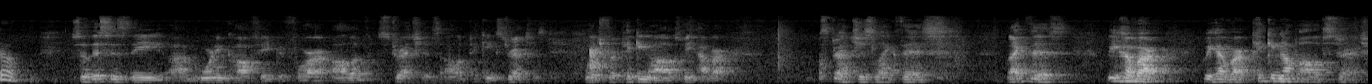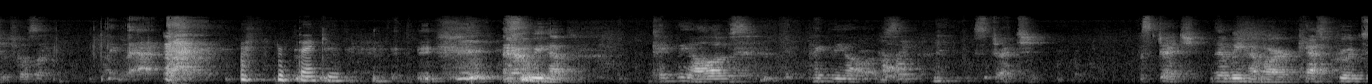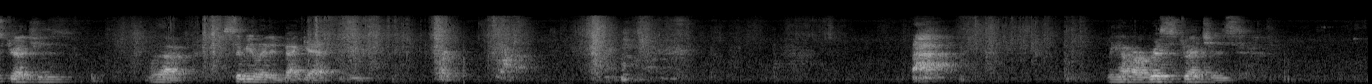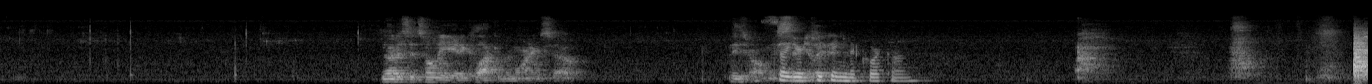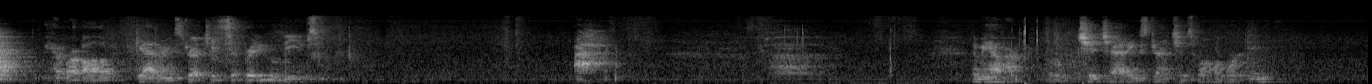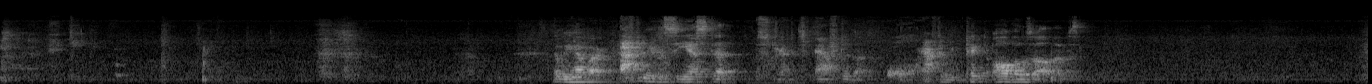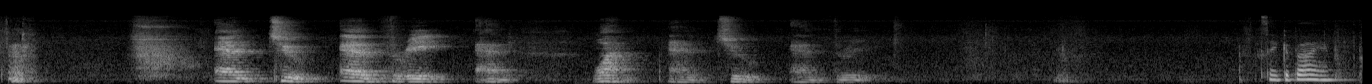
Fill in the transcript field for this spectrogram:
Go. So this is the uh, morning coffee before our olive stretches, olive picking stretches, which for picking olives, we have our stretches like this, like this. We have our, we have our picking up olive stretch, which goes like, like that. Thank you. We have pick the olives, pick the olives, stretch, stretch. Then we have our casse-croûte stretches with our simulated baguette. We have our wrist stretches. Notice it's only eight o'clock in the morning, so these are only So you're simulated. keeping the cork on. We have our olive gathering stretches separating the leaves. Then we have our little chit-chatting stretches while we're working. Then we have our afternoon siesta stretch after the, oh, after we picked all those olives. and two and three and one and two and three. Say goodbye.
